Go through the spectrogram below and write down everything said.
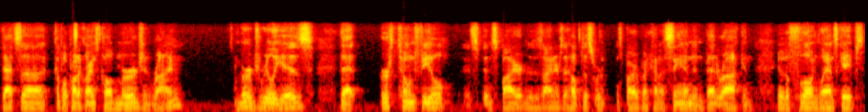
that's a couple of product lines called Merge and rhyme Merge really is that earth tone feel. It's inspired. The designers that helped us were inspired by kind of sand and bedrock and you know the flowing landscapes.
